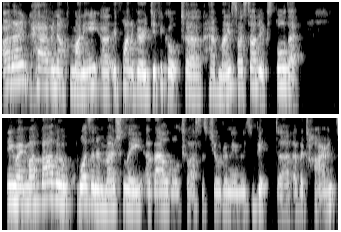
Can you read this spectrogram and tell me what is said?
I don't have enough money. Uh, I find it very difficult to have money, so I started to explore that. Anyway, my father wasn't emotionally available to us as children. He was a bit uh, of a tyrant.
